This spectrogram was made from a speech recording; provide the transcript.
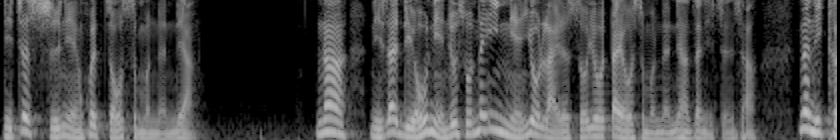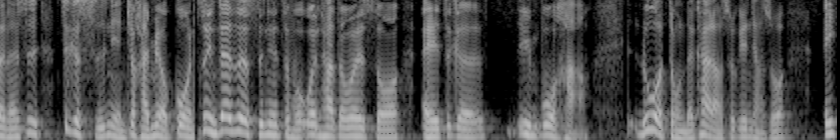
你这十年会走什么能量？那你在流年，就是说那一年又来的时候，又带有什么能量在你身上？那你可能是这个十年就还没有过，所以你在这十年怎么问他都会说：“哎，这个运不好。”如果懂得看，老师跟你讲说：“哎，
